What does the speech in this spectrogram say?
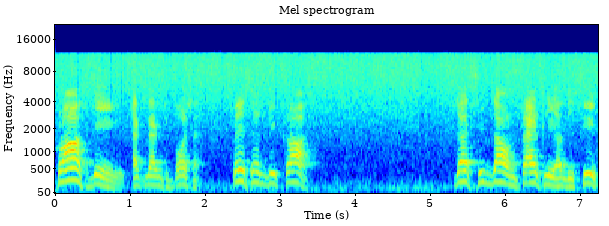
cross the Atlantic Ocean, patiently cross. Just sit down tightly on the seat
